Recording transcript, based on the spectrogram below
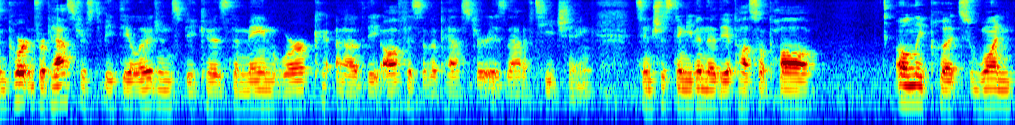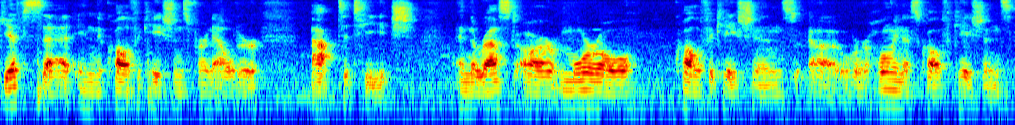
important for pastors to be theologians because the main work of the office of a pastor is that of teaching. It's interesting, even though the Apostle Paul only puts one gift set in the qualifications for an elder apt to teach, and the rest are moral qualifications uh, or holiness qualifications.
